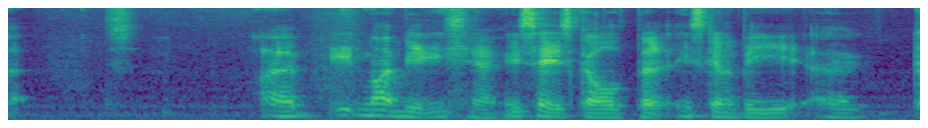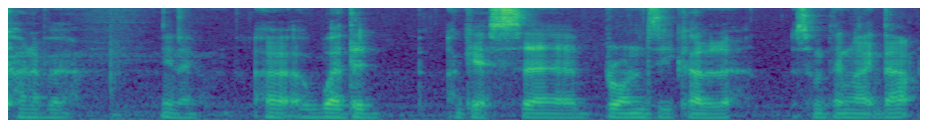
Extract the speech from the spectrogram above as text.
Uh, s- uh, it might be, you know, you say it's gold, but it's going to be a, kind of a, you know, a, weathered, I guess, uh, bronzy colour, something like that.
